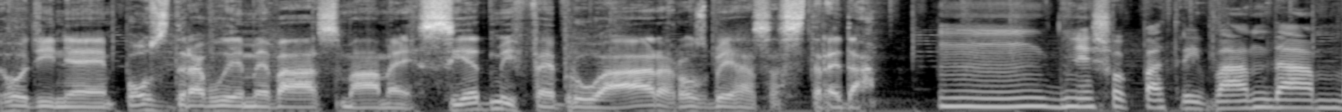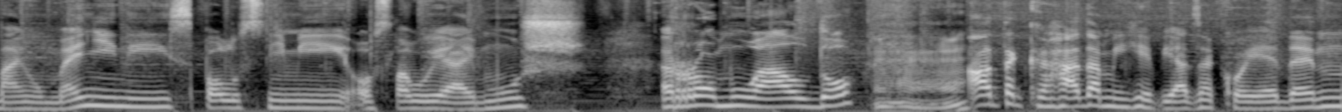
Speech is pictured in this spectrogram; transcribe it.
hodine. Pozdravujeme vás, máme 7. február, rozbieha sa streda. Mm, dnešok patrí Vanda, majú meniny, spolu s nimi oslavuje aj muž Romualdo. Uh-huh. A tak hádam ich je viac ako jeden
